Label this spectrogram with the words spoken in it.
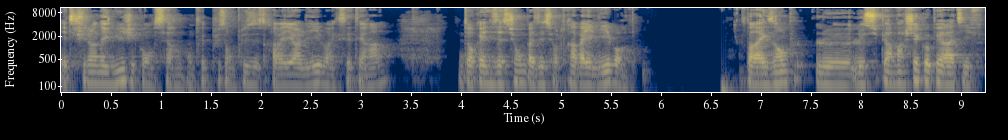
et, de fil en aiguille, j'ai commencé à rencontrer de plus en plus de travailleurs libres, etc. d'organisation basée sur le travail libre. Par exemple, le, supermarché coopératif.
